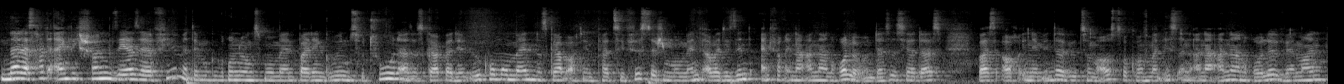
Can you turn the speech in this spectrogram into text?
Na, das hat eigentlich schon sehr, sehr viel mit dem Gründungsmoment bei den Grünen zu tun. Also es gab ja den Ökomoment, es gab auch den pazifistischen Moment, aber die sind einfach in einer anderen Rolle. Und das ist ja das, was auch in dem Interview zum Ausdruck kommt. Man ist in einer anderen Rolle, wenn man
